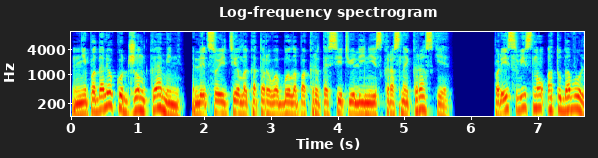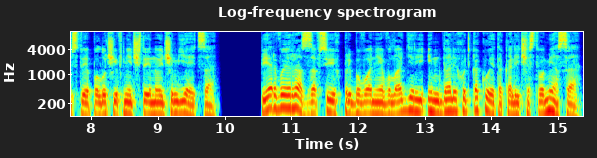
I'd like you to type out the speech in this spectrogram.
Неподалеку Джон Камень, лицо и тело которого было покрыто сетью линий из красной краски, присвистнул от удовольствия, получив нечто иное, чем яйца. Первый раз за все их пребывание в лагере им дали хоть какое-то количество мяса.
